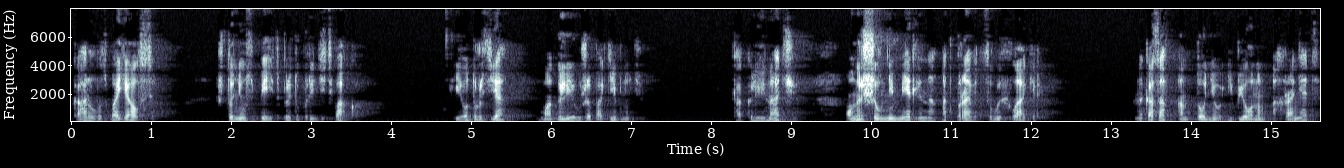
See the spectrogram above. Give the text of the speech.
Карлос боялся, что не успеет предупредить Вака. Его друзья могли уже погибнуть. Так или иначе, он решил немедленно отправиться в их лагерь. Наказав Антонио и Бионом охранять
